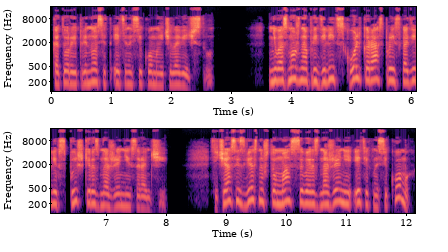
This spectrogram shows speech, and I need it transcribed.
которые приносят эти насекомые человечеству. невозможно определить, сколько раз происходили вспышки размножения саранчи. Сейчас известно, что массовое размножение этих насекомых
